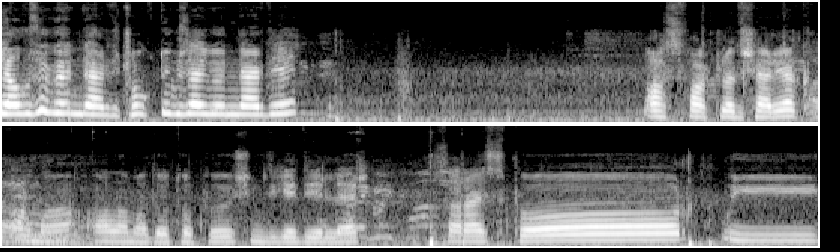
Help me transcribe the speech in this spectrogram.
Yavuz'a gönderdi. Çok da güzel gönderdi. Az farkla dışarıya ama alamadı o topu. Şimdi Gedirler. Saray Spor. Uy.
